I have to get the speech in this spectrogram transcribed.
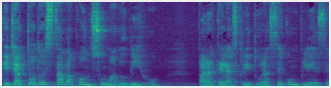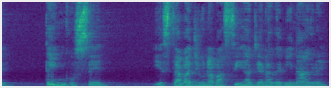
que ya todo estaba consumado, dijo, para que la escritura se cumpliese, tengo sed y estaba allí una vasija llena de vinagre,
